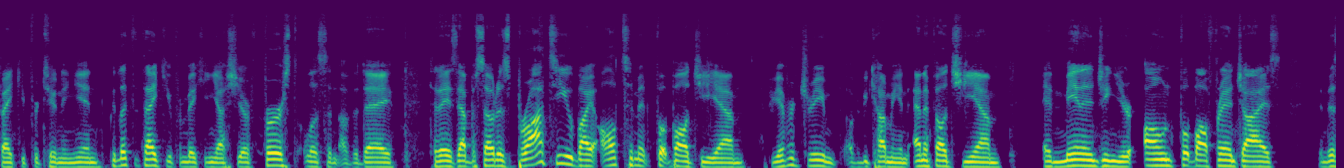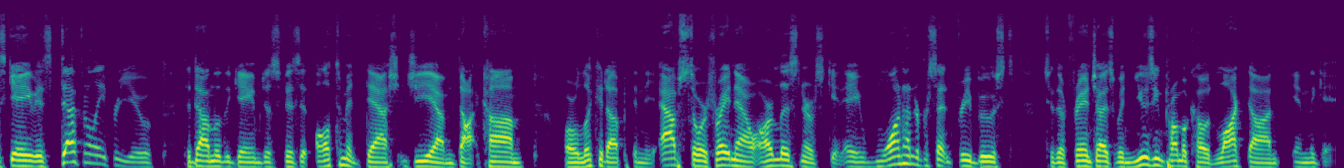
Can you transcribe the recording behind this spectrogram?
Thank you for tuning in. We'd like to thank you for making us your first listen of the day. Today's episode is brought to you by Ultimate Football GM. Have you ever dreamed of becoming an NFL GM and managing your own football franchise? Then this game is definitely for you. To download the game, just visit ultimate-gm.com or look it up in the app stores right now. Our listeners get a 100% free boost to their franchise when using promo code locked on in the game.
